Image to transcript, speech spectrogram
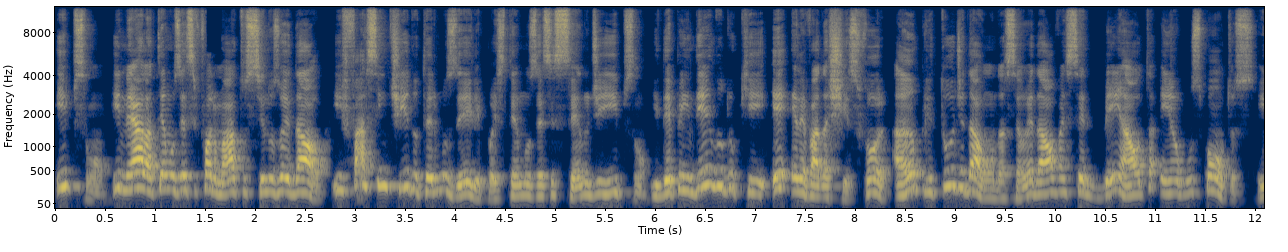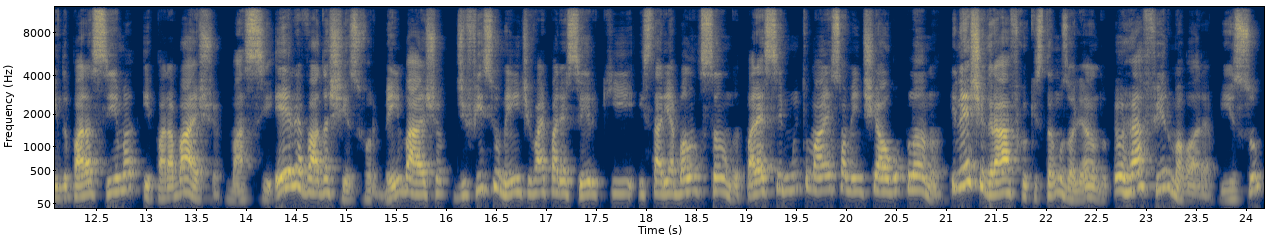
y. E nela temos esse formato sinusoidal, e faz sentido termos ele, pois temos esse seno de y. E dependendo do que e elevado a x for, a amplitude da onda senoidal vai ser bem alta em alguns pontos, indo para cima e para baixo. Mas se e elevado a x for bem baixo, dificilmente vai parecer que estaria balançando. Parece muito mais somente algo plano. E neste gráfico que estamos olhando, eu reafirmo agora, isso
